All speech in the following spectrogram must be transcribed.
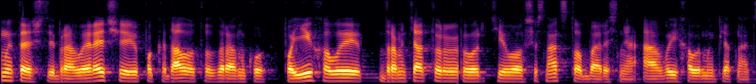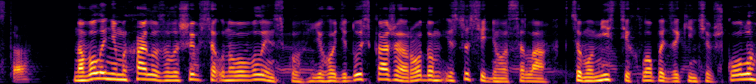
Ми теж зібрали речі, покидали то зранку. Поїхали. Драмтеатр полетіло 16 березня, а виїхали ми 15-го. На Волині Михайло залишився у Нововолинську. Його дідусь каже, родом із сусіднього села. В цьому місті хлопець закінчив школу,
